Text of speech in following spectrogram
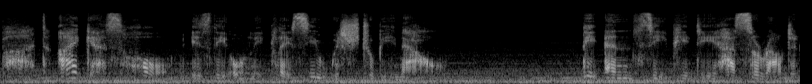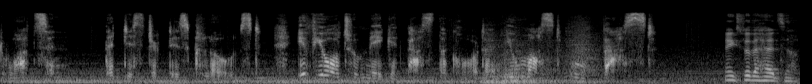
But I guess home is the only place you wish to be now. The NCPD has surrounded Watson. The district is closed. If you're to make it past the cordon, you must move fast. Thanks for the heads up.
